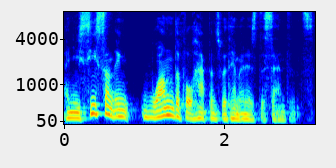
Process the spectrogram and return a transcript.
And you see something wonderful happens with him and his descendants.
